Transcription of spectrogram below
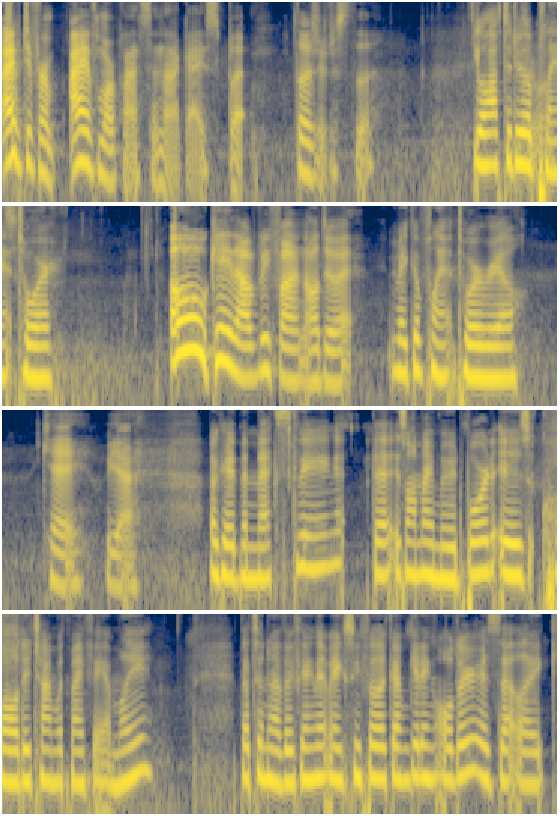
I have different I have more plants than that, guys, but those are just the You'll have to do a plant ones. tour. Oh, okay, that would be fun. I'll do it. Make a plant tour reel. Okay. Yeah. Okay, the next thing that is on my mood board is quality time with my family. That's another thing that makes me feel like I'm getting older is that like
